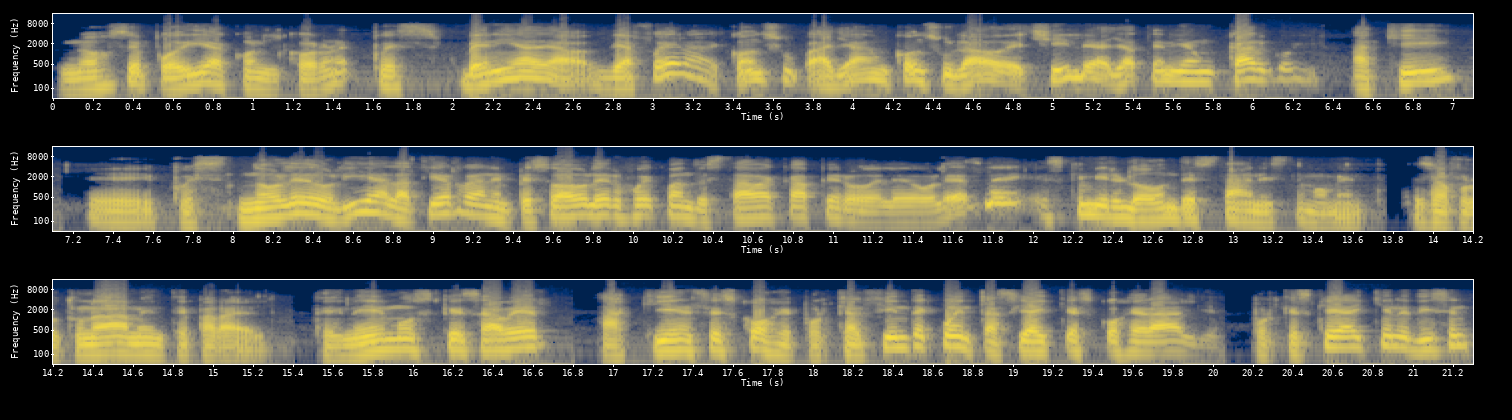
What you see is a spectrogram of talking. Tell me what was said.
no se podía con el coronel? Pues venía de, afuera, con su, allá un consulado de Chile, allá tenía un cargo y aquí eh, pues no le dolía la tierra, le empezó a doler fue cuando estaba acá, pero de le dolerle es que mírelo dónde está en este momento, desafortunadamente para él. Tenemos que saber a quién se escoge, porque al fin de cuentas sí hay que escoger a alguien, porque es que hay quienes dicen,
